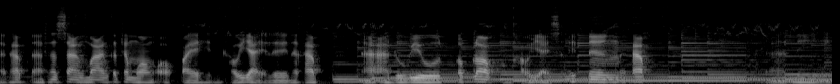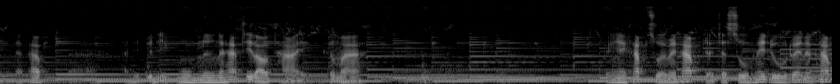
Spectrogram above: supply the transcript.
นะครับนะถ้าสร้างบ้านก็จะมองออกไปเห็นเขาใหญ่เลยนะครับนะดูวิวรอบๆของเขาใหญ่สักนิดนึงนะครับนี่นะครับ อันนี้เป็นอีกมุมหนึ่งนะฮะที่เราถ่ายขึ้นมา เป็นไงครับสวยไหมครับ เดี๋ยวจะซูมให้ดูด้วยนะครับ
